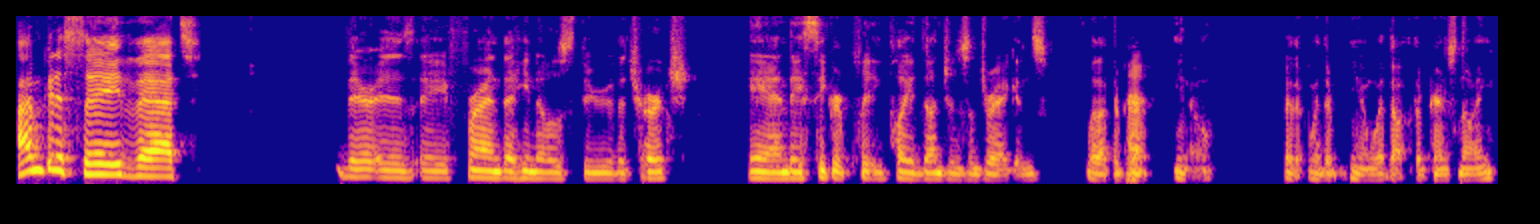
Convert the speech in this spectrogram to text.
I'm gonna say that there is a friend that he knows through the church, and they secretly play Dungeons and Dragons without their parent, you know, with, with their, you know, without their parents knowing.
